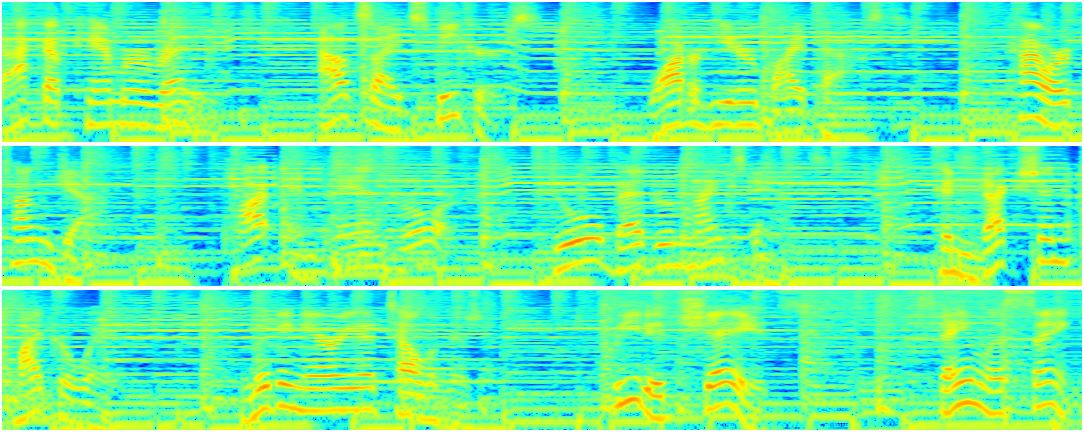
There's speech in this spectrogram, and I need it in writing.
backup camera ready, outside speakers, water heater bypass, power tongue jack, pot and pan drawer, dual bedroom nightstands, convection microwave, living area television, pleated shades, stainless sink,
